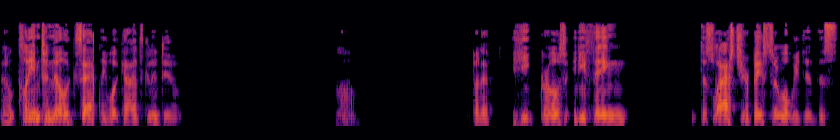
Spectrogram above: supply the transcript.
I don't claim to know exactly what God's going to do. Um, but if he grows anything this last year based on what we did this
